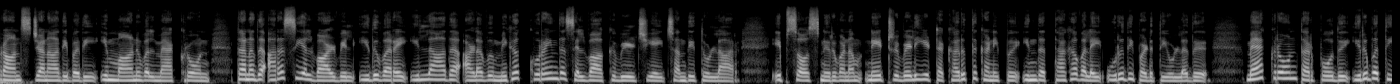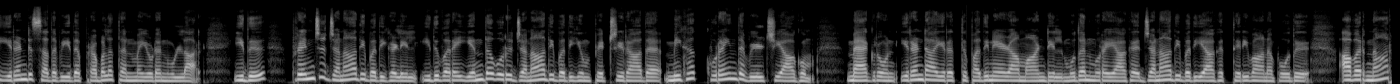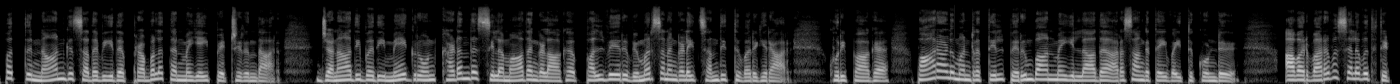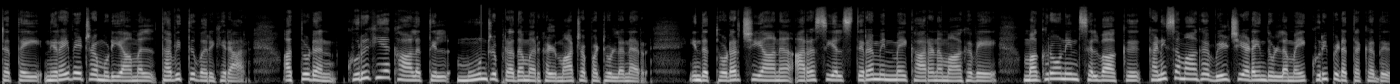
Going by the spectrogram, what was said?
பிரான்ஸ் ஜனாதிபதி இம்மானுவல் மேக்ரோன் தனது அரசியல் வாழ்வில் இதுவரை இல்லாத அளவு மிகக் குறைந்த செல்வாக்கு வீழ்ச்சியை சந்தித்துள்ளார். இப்சாஸ் நிறுவனம் நேற்று வெளியிட்ட கருத்து கணிப்பு இந்த தகவலை உறுதிப்படுத்தியுள்ளது. மேக்ரோன் தற்போது இருபத்தி இரண்டு சதவீத பிரபலத்தன்மையுடன் உள்ளார். இது பிரெஞ்சு ஜனாதிபதிகளில் இதுவரை எந்தவொரு ஜனாதிபதியும் பெற்றிராத மிகக் குறைந்த வீழ்ச்சியாகும். மேக்ரோன் இரண்டாயிரத்து பதினேழாம் ஆண்டில் முதன்முறையாக ஜனாதிபதியாக தெரிவானபோது அவர் நாற்பத்து நான்கு சதவீத பிரபலத்தன்மையை பெற்றிருந்தார். ஜனாதிபதி மேக்ரோன் கடந்த சில மாதங்களாக பல்வேறு விமர்சனங்களை சந்தித்து வருகிறார். குறிப்பாக பாராளுமன்றத்தில் பெரும்பான்மை இல்லாத அரசாங்கத்தை வைத்துக்கொண்டு அவர் வரவு செலவு திட்டத்தை நிறைவேற்ற முடியாமல் தவித்து வருகிறார். அத்துடன் குறுகிய காலத்தில் மூன்று பிரதமர்கள் மாற்றப்பட்டுள்ளனர். இந்த தொடர்ச்சியான அரசியல் ஸ்திரமின்மை காரணமாகவே மக்ரோனின் செல்வாக்கு கணிசமாக வீழ்ச்சியடைந்துள்ளமை குறிப்பிடத்தக்கது.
